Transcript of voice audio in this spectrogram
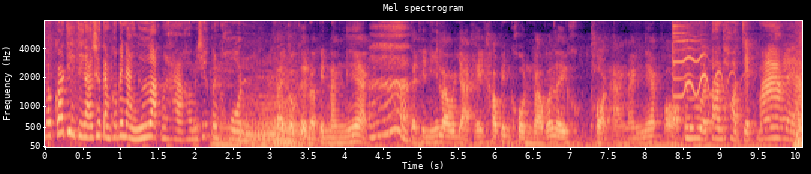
แล้วก็จริงๆแล้วเชอแตมเขาเป็นนางเงือกนะคะ เขาไม่ใช่เป็นคน ใช่เขาเกิดมาเป็นนางเงือกเออแต่ทีนี้เราอยากให้เขาเป็นคนเราก็เลยถอดหางนางเงือกออก เออตอนถอดเจ็บมากเลยอะ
